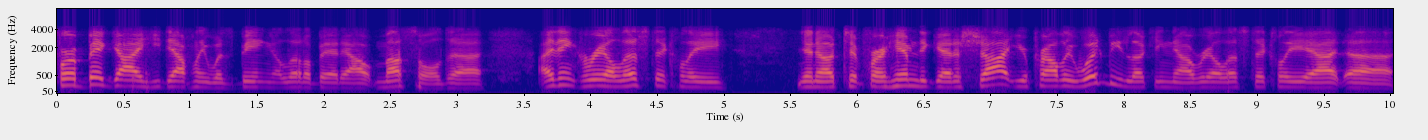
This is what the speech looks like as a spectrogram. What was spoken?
for a big guy he definitely was being a little bit out muscled uh i think realistically you know to for him to get a shot you probably would be looking now realistically at uh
